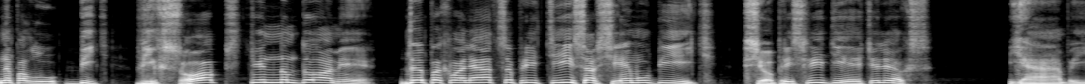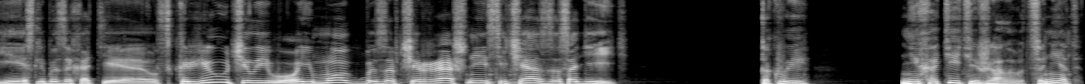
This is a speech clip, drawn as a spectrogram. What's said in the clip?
на полу бить в их собственном доме. Да похваляться прийти совсем убить. Все при свидетелях-с. Я бы, если бы захотел, скрючил его и мог бы за вчерашнее сейчас засадить. Так вы не хотите жаловаться, нет?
